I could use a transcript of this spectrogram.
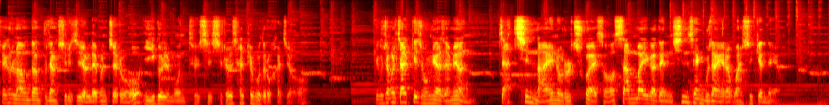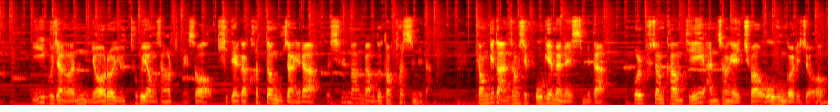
최근 라운드한 구장 시리즈 14번째로 이글 몬트 CC를 살펴보도록 하죠. 이 구장을 짧게 정리하자면 짜친 나인홀을 추가해서 쌈마이가 된 신생 구장이라고 할 수 있겠네요. 이 구장은 여러 유튜브 영상을 통해서 기대가 컸던 구장이라 그 실망감도 더 컸습니다. 경기도 안성시 보계면에 있습니다. 골프전 카운티 안성 H와 5분 거리죠.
